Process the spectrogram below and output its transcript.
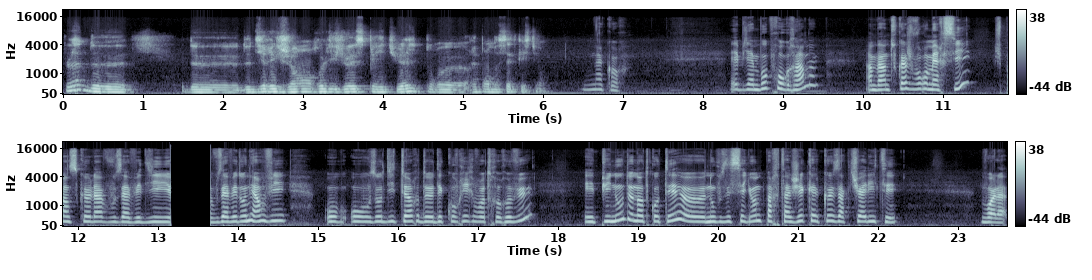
plein de, de, dirigeants religieux et spirituels pour euh, répondre à cette question. D'accord. Eh bien, beau programme. Ah ben, en tout cas, je vous remercie. Je pense que là, vous avez dit, vous avez donné envie aux, auditeurs de découvrir votre revue. Et puis nous, de notre côté, euh, nous vous essayons de partager quelques actualités. Voilà.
